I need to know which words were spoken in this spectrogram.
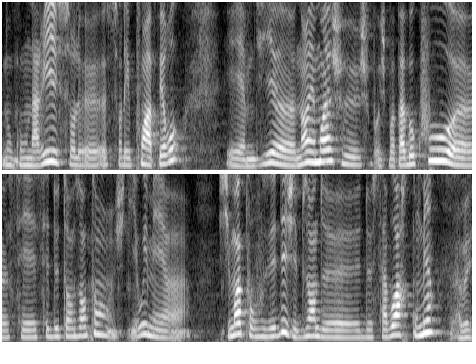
donc on arrive sur, le, sur les points apéro. Et elle me dit euh, Non, et moi, je, je, bois pas beaucoup, euh, c'est de temps en temps. Je dis Oui, mais euh, chez moi, pour vous aider, j'ai besoin de, de, savoir combien. Ah oui.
